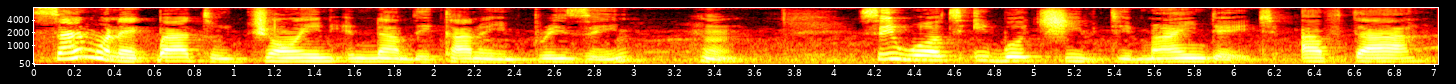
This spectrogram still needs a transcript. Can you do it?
Simon Ekpa to join Nnamdi Kanu in prison. Hmm. See what Igbo chief demanded after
